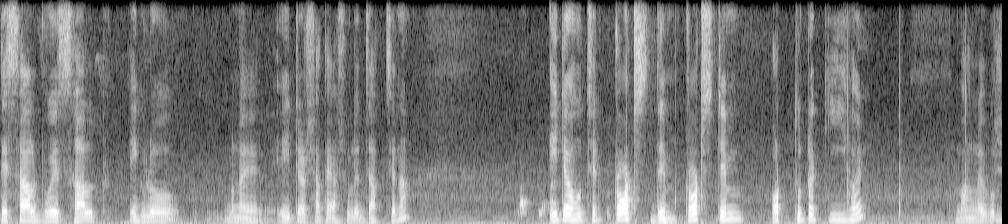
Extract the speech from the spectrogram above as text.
দে সাল্প ওয়ে সাল্ভ এগুলো মানে এইটার সাথে আসলে যাচ্ছে না। এটা হচ্ছে ট্রটস ডেম ট্রটস ডেম অর্থটা কি হয়? বাংলায় বলি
